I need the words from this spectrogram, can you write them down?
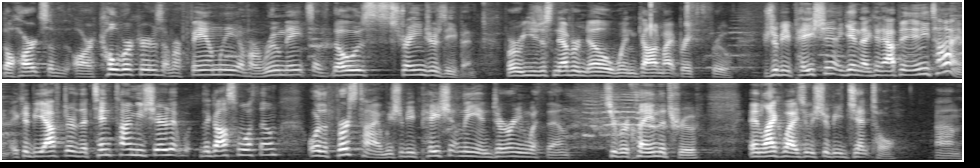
the hearts of our coworkers, of our family, of our roommates, of those strangers even. For you just never know when God might break through. You should be patient. Again, that can happen any time. It could be after the 10th time you shared it, the gospel with them or the first time. We should be patiently enduring with them to proclaim the truth. And likewise, we should be gentle. Um,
